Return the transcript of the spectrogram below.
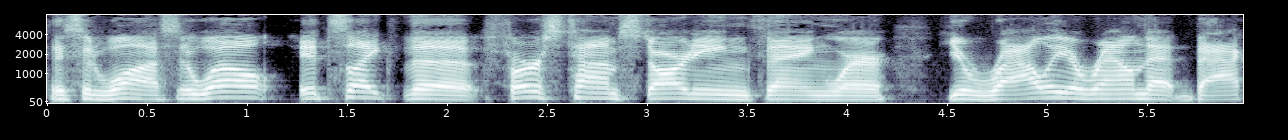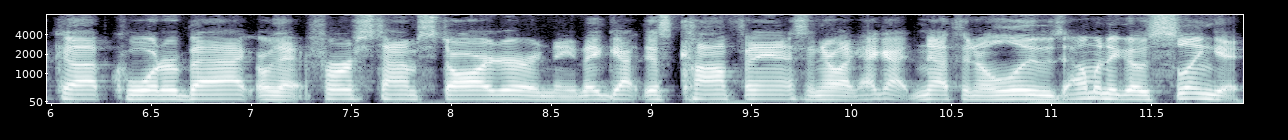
They said, why? I said, well, it's like the first time starting thing where you rally around that backup quarterback or that first time starter and they, they got this confidence and they're like, I got nothing to lose. I'm going to go sling it.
